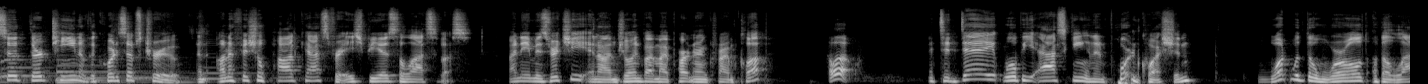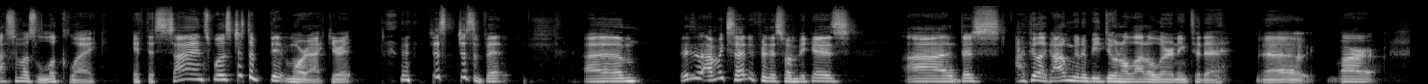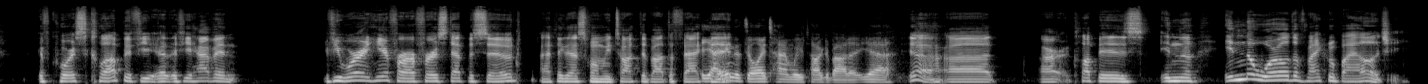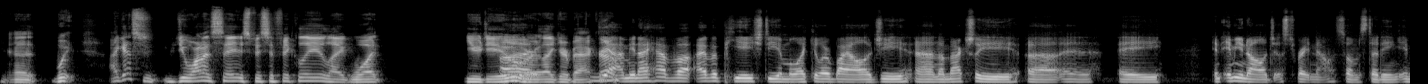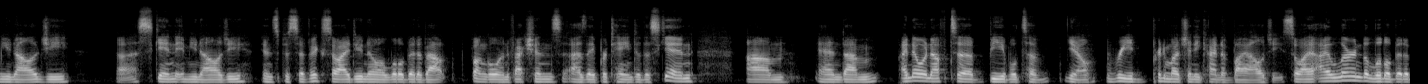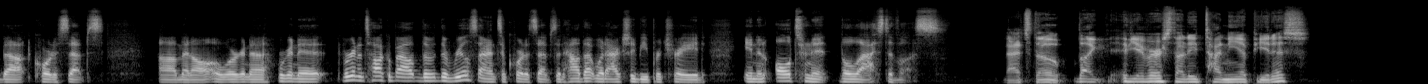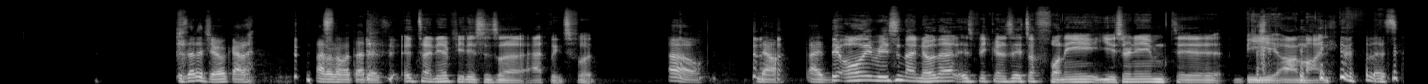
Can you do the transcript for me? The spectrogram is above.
episode 13 of the Cordyceps Crew, an unofficial podcast for HBO's The Last of Us. My name is Richie, and I'm joined by my partner in crime, Clup. Hello. And today we'll be asking an important question What would the world of The Last of Us look like if the science was just a bit more accurate? just just a bit. Um, is, I'm excited for this one because uh, there's. I feel like I'm going to be doing a lot of learning today. Uh, our, of course, Clup. If you if you haven't, if you weren't here for our first episode, I think that's when we talked about the fact. Yeah, that, I think that's the only time we've talked about it. Yeah. Yeah. Uh, our Clup is in the in the world of microbiology. Uh, what, I guess do you want to say specifically like what you do Uh, or like your background? Yeah, I mean, I have a, I have a PhD in molecular biology, and I'm actually uh, a, a an immunologist right now. So I'm studying immunology, uh, skin immunology in specific. So I do know a little bit about fungal infections as they pertain to the skin, um, and um, I know enough to be able to you know read pretty much any kind of biology. So I, I learned a little bit about cordyceps. Um, and I'll, we're gonna we're gonna we're gonna talk about the the real science of cordyceps and how that would actually be portrayed in an alternate The Last of Us. That's dope. Like, have you ever studied Tinea pedis? Is that a joke? I don't, I don't know what that is. Tinea pedis is a athlete's foot. Oh no, I The only reason I know that is because it's a funny username to be online. is,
